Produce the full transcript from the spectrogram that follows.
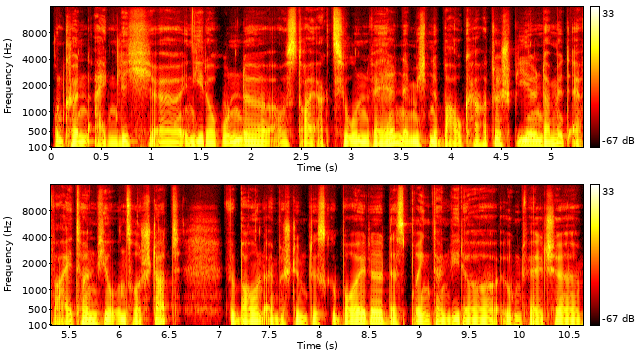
und können eigentlich äh, in jeder Runde aus drei Aktionen wählen, nämlich eine Baukarte spielen. Damit erweitern wir unsere Stadt. Wir bauen ein bestimmtes Gebäude. Das bringt dann wieder irgendwelche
